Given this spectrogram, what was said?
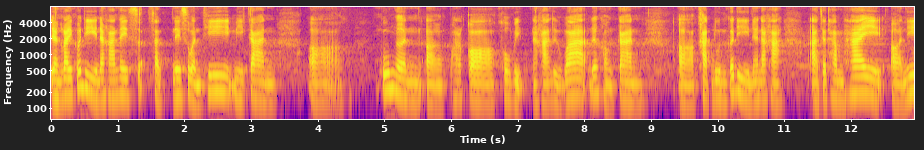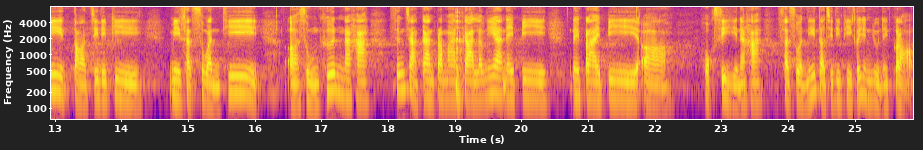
อย่างไรก็ดีนะคะในในส่วนที่มีการ กู้เงินเอ่อพรกโควิดนะคะหรือว่าเรื่องของการขาดดุลก็ดีเนี่ยนะคะอาจจะทำให้นี้ต่อ GDP มีสัดส่วนที่สูงขึ้นนะคะ ซึ่งจากการประมาณการแล้วเนี่ยในปีในปลายปี 64 นะคะ สัดส่วนนี้ต่อ GDP ก็ยังอยู่ในกรอบ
